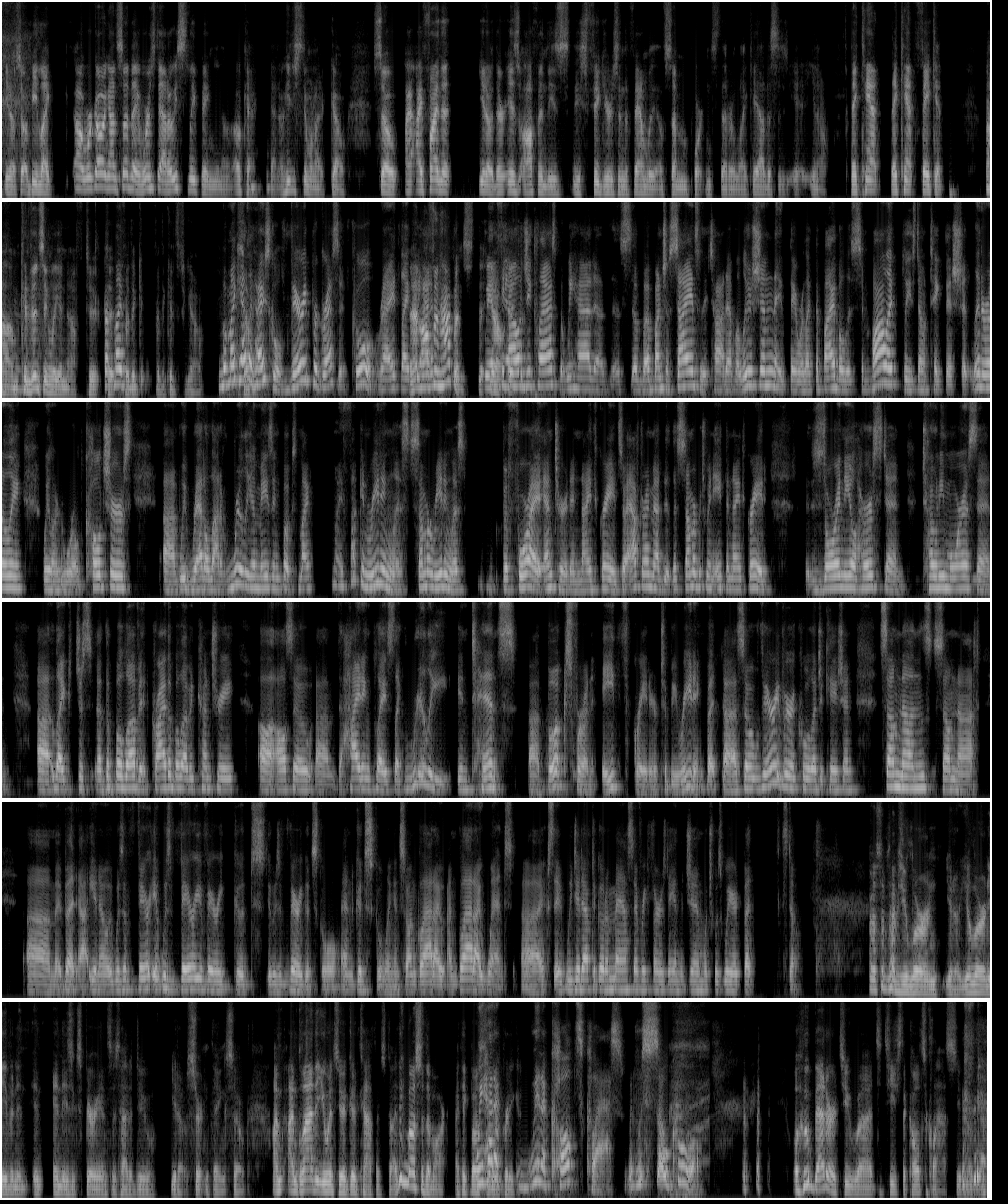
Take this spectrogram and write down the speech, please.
you know, so it'd be like, oh, we're going on Sunday. Where's dad? Oh, he's sleeping. You know, okay, yeah, no, he just didn't want to go. So I, I find that you know there is often these these figures in the family of some importance that are like, yeah, this is, you know, they can't they can't fake it um, Mhm. convincingly enough to, to my- for the for the kids to go. But my Catholic So- high school, very progressive, cool, right? Like That had a- often happens. we you had know, a it- theology class, but we had a, a, a bunch of science. They taught evolution. They, they were like, the Bible is symbolic. Please don't take this shit literally. We learned world cultures. Uh, we read a lot of really amazing books. My my fucking reading list, summer reading list, before I entered in ninth grade. So after I met the summer between eighth and ninth grade, Zora Neale Hurston, Toni Morrison, uh, like just uh, the beloved, Cry the Beloved Country, uh, also um, The Hiding Place, like really intense uh, books for an eighth grader to be reading. But uh, so very, very cool education. Some nuns, some not. Um, but uh, you know, it was a very, it was very, very good. It was a very good school and good schooling, and so I'm glad I, I'm glad I went. We did have to go to mass every Thursday in the gym, which was weird, but still. Well, sometimes you learn, you know, you learn even in, in, in these experiences how to do, you know, certain things. So I'm I'm glad that you went to a good Catholic school. I think most of them are. I think most we of had them a are pretty good. we had a cults class, which was so cool. Well, who better to uh, to teach the cults class? You know, yeah,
